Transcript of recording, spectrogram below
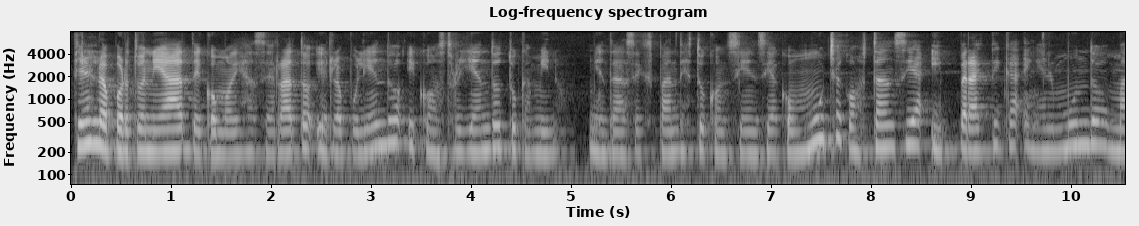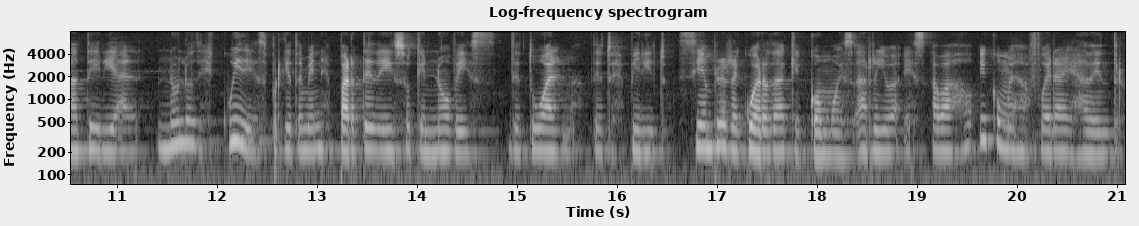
Tienes la oportunidad de, como dije hace rato, irlo puliendo y construyendo tu camino mientras expandes tu conciencia con mucha constancia y práctica en el mundo material. No lo descuides porque también es parte de eso que no ves, de tu alma, de tu espíritu. Siempre recuerda que como es arriba es abajo y como es afuera es adentro.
